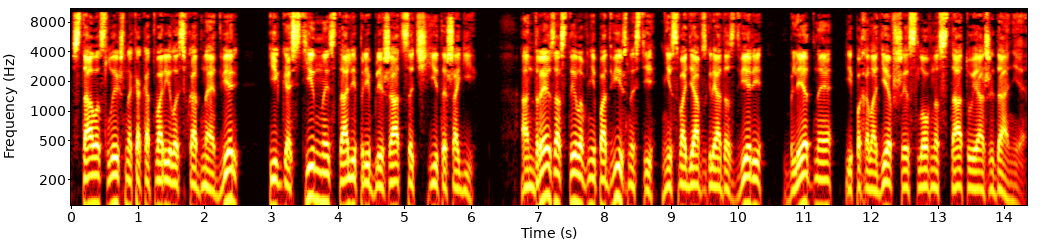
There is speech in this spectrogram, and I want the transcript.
Стало слышно, как отворилась входная дверь, и к гостиной стали приближаться чьи-то шаги. Андре застыла в неподвижности, не сводя взгляда с двери, бледная и похолодевшая, словно статуя ожидания.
